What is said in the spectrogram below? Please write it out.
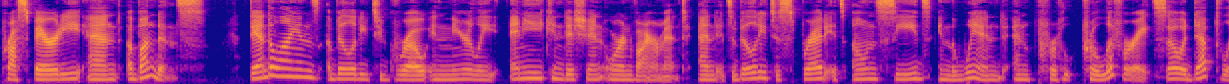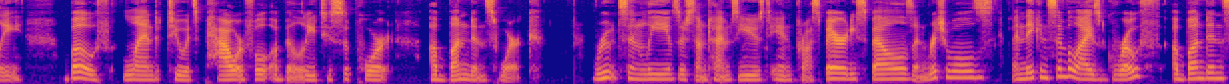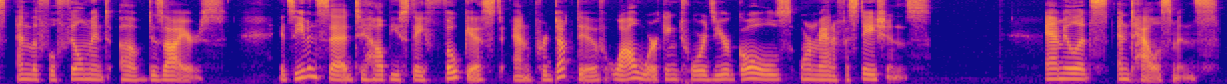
Prosperity and abundance. Dandelion's ability to grow in nearly any condition or environment, and its ability to spread its own seeds in the wind and pro- proliferate so adeptly, both lend to its powerful ability to support abundance work. Roots and leaves are sometimes used in prosperity spells and rituals, and they can symbolize growth, abundance, and the fulfillment of desires. It's even said to help you stay focused and productive while working towards your goals or manifestations. Amulets and talismans.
